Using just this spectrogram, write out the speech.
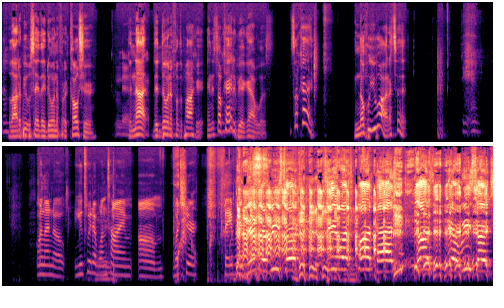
Mhm. A lot of people say they're doing it for the culture. Yeah, They're not. They're doing it for the pocket, and it's okay to be a capitalist. It's okay. Know who you are. That's it. The end. Orlando, you tweeted one time, um, what's your They favorite? did their research. TOS podcast does their research.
